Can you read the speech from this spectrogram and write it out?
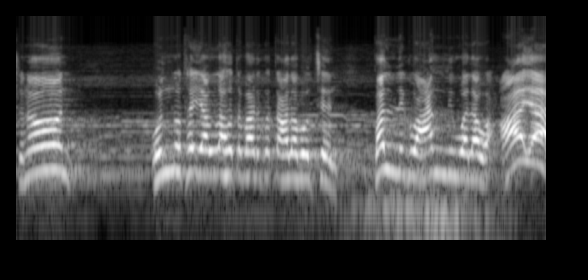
শুনুন। অন্যথায় আল্লাহ তবারক তাআলা বলছেন পাল্লিগু আন্নি ওয়ালাও আয়া।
